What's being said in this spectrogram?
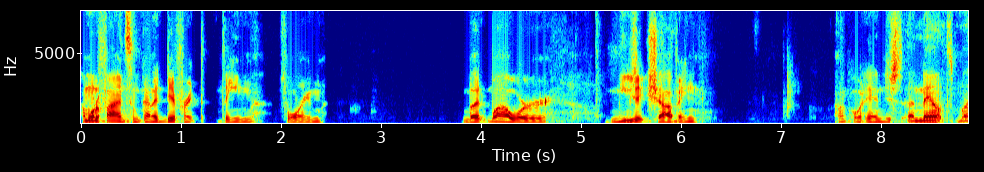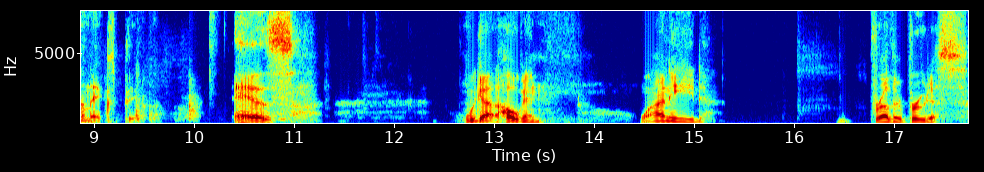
I'm to find some kind of different theme for him. But while we're music shopping, I'll go ahead and just announce my next pick. As we got Hogan, well, I need Brother Brutus.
